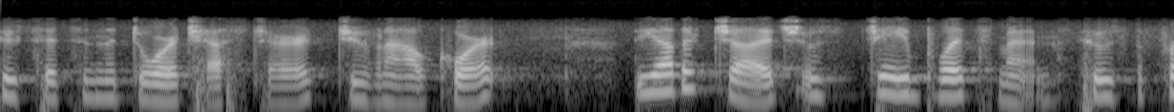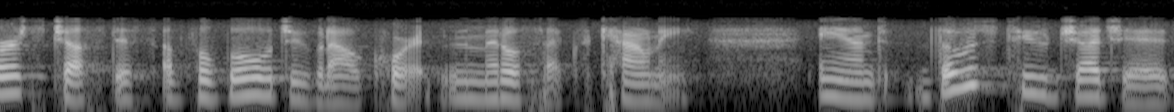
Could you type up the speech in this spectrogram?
who sits in the Dorchester Juvenile Court. The other judge was Jay Blitzman, who was the first justice of the Lowell Juvenile Court in Middlesex County. And those two judges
